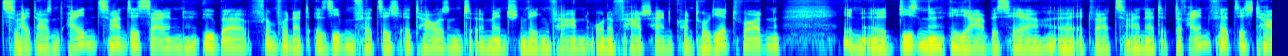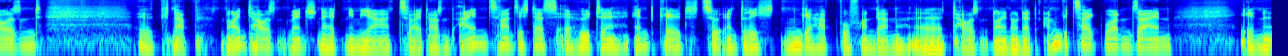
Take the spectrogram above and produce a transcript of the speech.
2021 seien über 547.000 Menschen wegen Fahren ohne Fahrschein kontrolliert worden. In äh, diesem Jahr bisher äh, etwa 243.000. Äh, knapp 9000 Menschen hätten im Jahr 2021 das erhöhte Entgelt zu entrichten gehabt, wovon dann äh, 1900 angezeigt worden seien. In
